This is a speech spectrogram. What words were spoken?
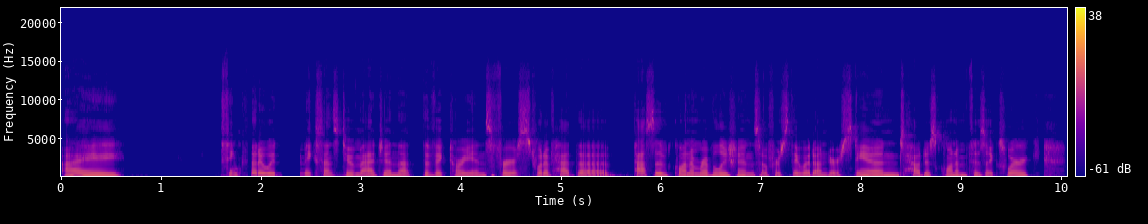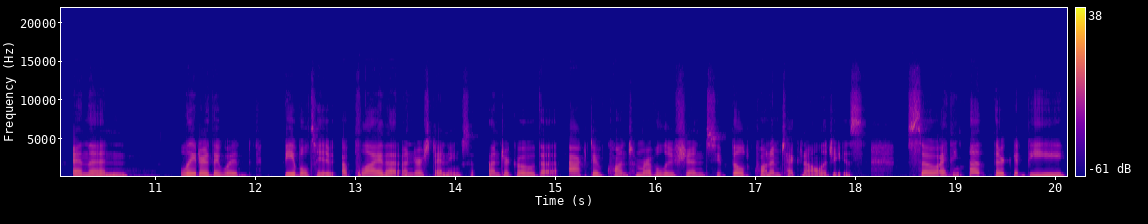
I think that it would make sense to imagine that the Victorians first would have had the passive quantum revolution. So first they would understand how does quantum physics work, and then later they would be able to apply that understanding, undergo the active quantum revolution to build quantum technologies. So I think that there could be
